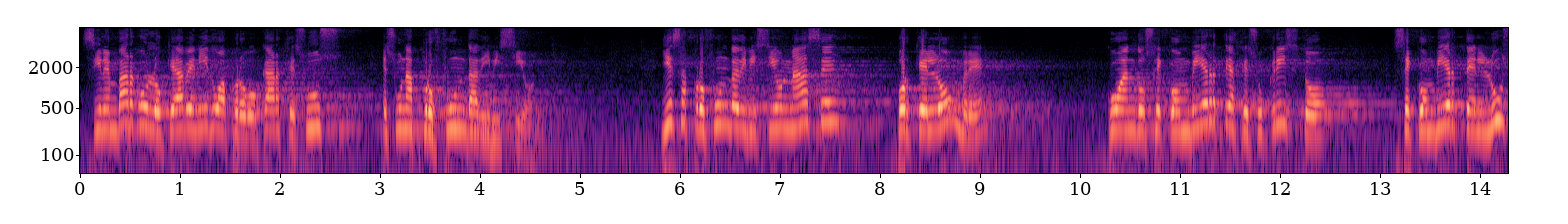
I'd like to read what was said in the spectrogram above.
Sin embargo, lo que ha venido a provocar Jesús es una profunda división. Y esa profunda división nace porque el hombre, cuando se convierte a Jesucristo, se convierte en luz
